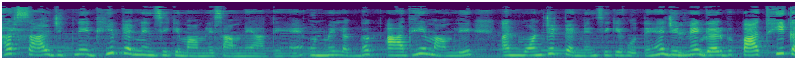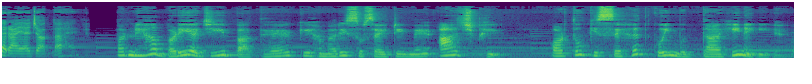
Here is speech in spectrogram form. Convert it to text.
हर साल जितने भी प्रेगनेंसी के मामले सामने आते हैं उनमें लगभग आधे मामले अनवांटेड प्रेगनेंसी के होते हैं जिनमें गर्भपात ही कराया जाता है। और नेहा बड़ी अजीब बात है कि हमारी सोसाइटी में आज भी औरतों की सेहत कोई मुद्दा ही नहीं है।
